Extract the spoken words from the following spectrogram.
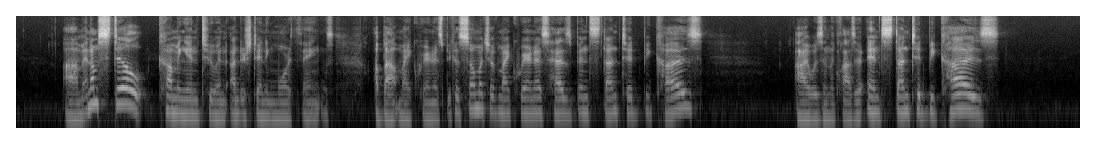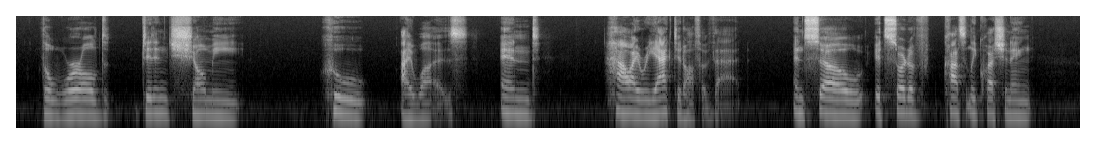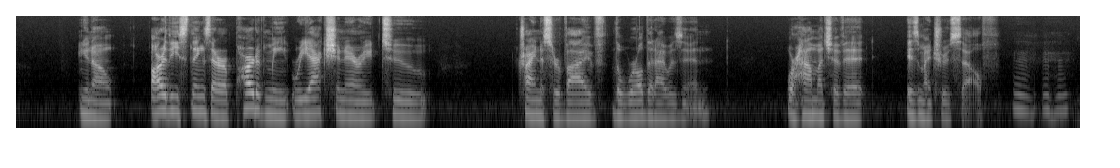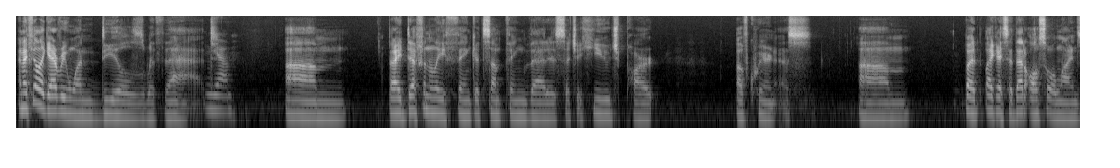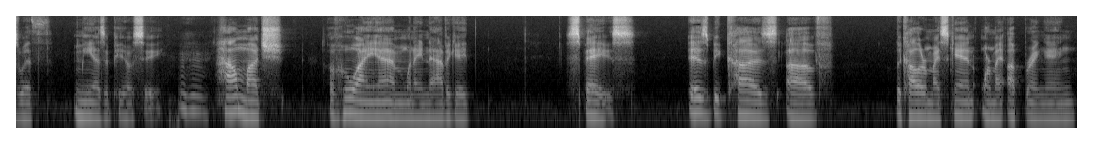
Um, and I'm still coming into and understanding more things about my queerness because so much of my queerness has been stunted because I was in the closet and stunted because the world didn't show me who I was and how I reacted off of that. And so it's sort of constantly questioning, you know, are these things that are a part of me reactionary to trying to survive the world that I was in? Or how much of it is my true self? And I feel like everyone deals with that. Yeah. Um, but I definitely think it's something that is such a huge part of queerness. Um, but like I said, that also aligns with me as a POC. How much of who I am when I navigate space is because of the color of my skin or my upbringing,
